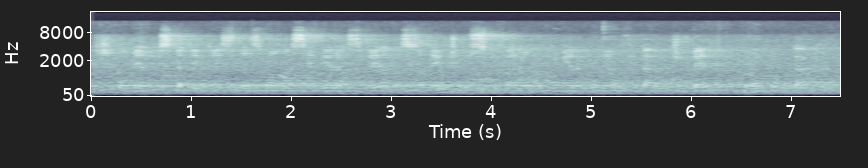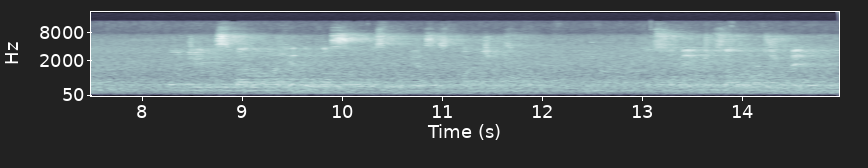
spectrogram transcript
Neste momento, os catequistas vão acender as velas, somente os que farão a primeira comunhão ficarão de pé no próprio lugar, onde eles farão a renovação das promessas do batismo. Então, somente os alunos de pé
